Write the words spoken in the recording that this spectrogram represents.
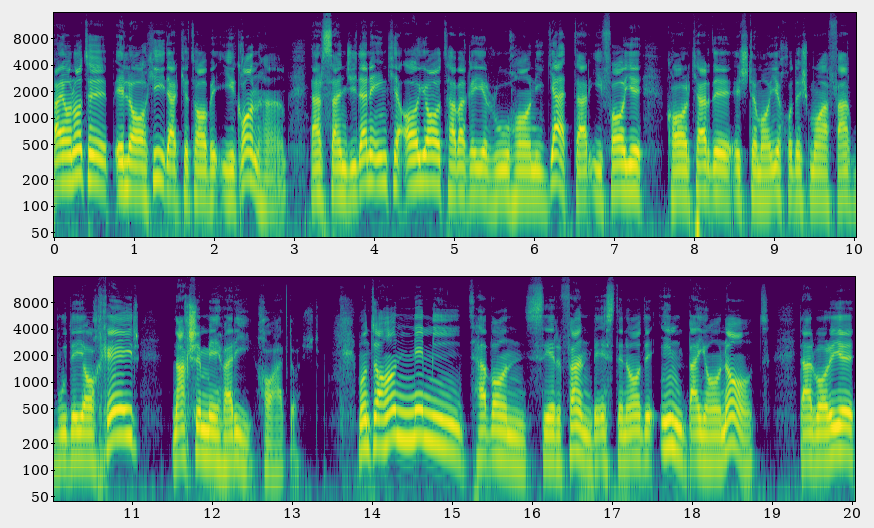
بیانات الهی در کتاب ایقان هم در سنجیدن اینکه آیا طبقه روحانیت در ایفای کارکرد اجتماعی خودش موفق بوده یا خیر نقش محوری خواهد داشت. منتها نمی توان صرفا به استناد این بیانات درباره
